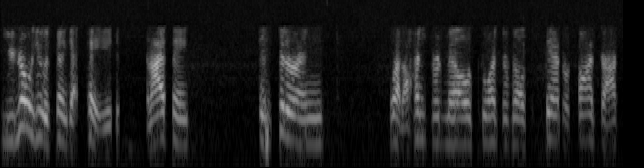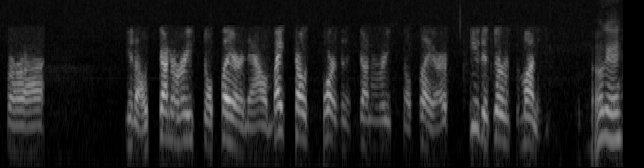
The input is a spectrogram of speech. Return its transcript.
you know he was going to get paid. And I think, considering what 100 mil, 200 mil standard contract for a you know generational player now, Mike Trout's more than a generational player. He deserves the money. Okay.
